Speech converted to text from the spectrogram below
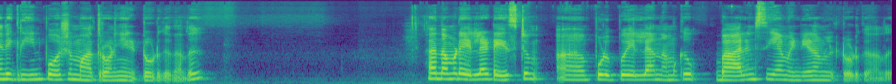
അതിന്റെ ഗ്രീൻ പോർഷൻ മാത്രമാണ് ഞാൻ ഇട്ട് കൊടുക്കുന്നത്. അത് നമ്മുടെ എല്ലാ ടേസ്റ്റും പുളിപ്പും എല്ലാം നമുക്ക് ബാലൻസ് ചെയ്യാൻ വേണ്ടിയാണ് നമ്മൾ ഇട്ട് കൊടുക്കുന്നത്.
